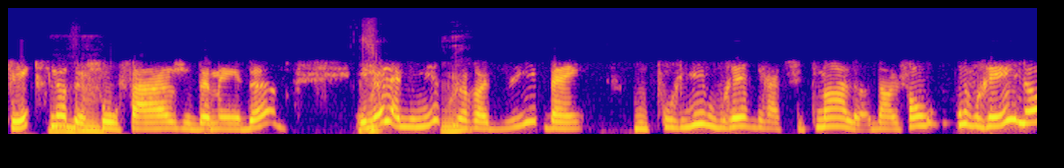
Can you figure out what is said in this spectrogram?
fixes, là, de mhm. chauffage, de main-d'œuvre. Et là, la ministre leur a dit, ben, vous pourriez ouvrir gratuitement, là. Dans le fond, ouvrez, là,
